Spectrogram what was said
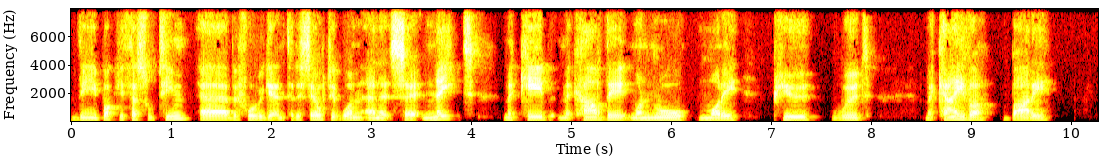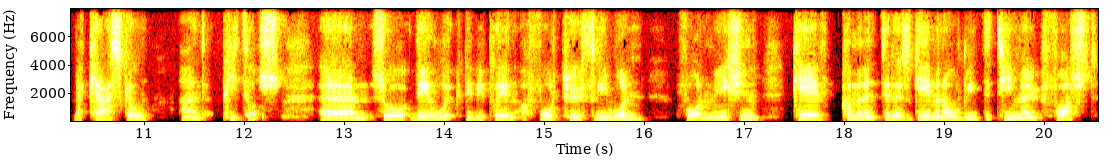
the Buckie Thistle team uh, before we get into the Celtic one, and it's uh, Knight, McCabe, McHardy, Monroe, Murray, Pugh, Wood, McIver, Barry, McCaskill, and Peters. Um, so they look to be playing a 4 2 3 1 formation. Kev, coming into this game, and I'll read the team out first.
